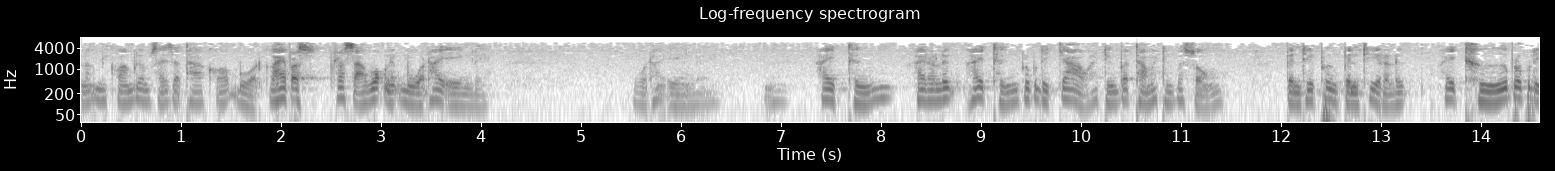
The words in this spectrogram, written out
แล้วมีความเลื่อมใสศรัทธาขอบวชก็ให้พระพระสาวกเนี่ยบวชให้เองเลย บวชให้เองเลยให้ถึงให้ระลึกให้ถึงพระพุทธเจ้า ให้ถึงพระธรรมให้ถึงพระสงฆ์เป็นที่พึ่งเป็นที่ระลึก ให้ถือพระพุทธ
